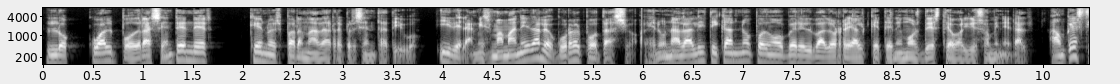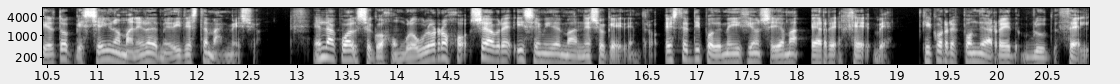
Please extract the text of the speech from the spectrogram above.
lo cual podrás entender que no es para nada representativo. Y de la misma manera le ocurre al potasio. En una analítica no podemos ver el valor real que tenemos de este valioso mineral. Aunque es cierto que sí hay una manera de medir este magnesio en la cual se coge un glóbulo rojo, se abre y se mide el magnesio que hay dentro. Este tipo de medición se llama RGB que corresponde a Red Blood Cell,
